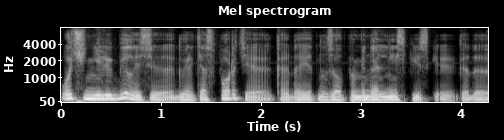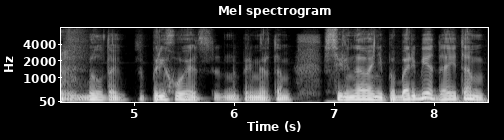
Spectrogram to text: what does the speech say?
Очень не любилось э, говорить о спорте, когда я это назвал поминальные списки, когда было так, приходит, например, там соревнования по борьбе, да, и там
